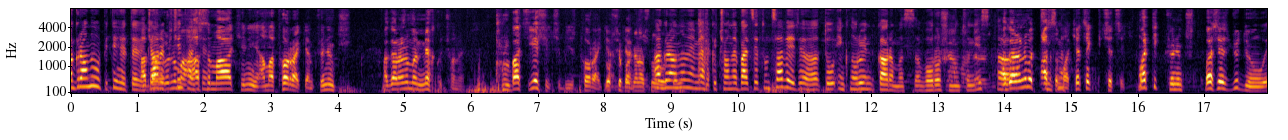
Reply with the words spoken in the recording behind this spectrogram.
Ագրոնոմը պիտի հետևի, ճարը փչին թա չէ։ Ասմա չինի, ամա թորակեմ, չունիմ չի։ Ագարանումը մեղք չունի։ Բայց եշիլ չբիզ թորակեմ։ Ագրոնոմը մեղքը չունի, բայց այդ ունցավ է դու ինքնուրույն կարմս որոշում ընդունիս։ Ագարանումը ասմա, չեցեք փչեցեք։ Մարդիկ չունիմ չի։ Բայց ես ջուդում,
